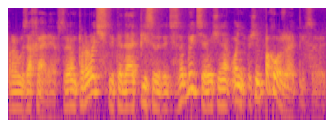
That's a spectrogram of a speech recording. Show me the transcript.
пророк Захария, в своем пророчестве, когда описывает эти события, очень, он очень похоже описывает.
